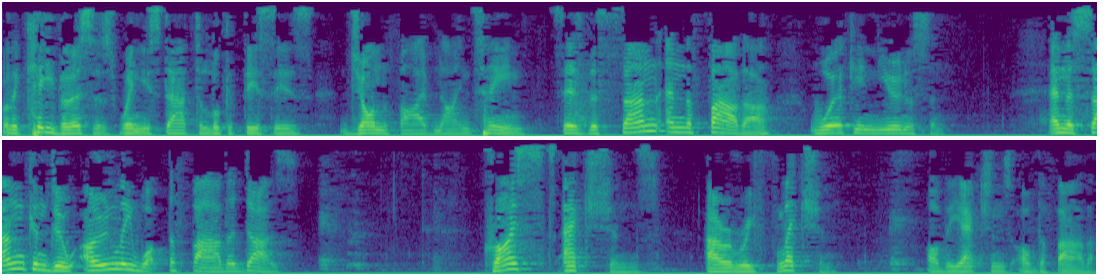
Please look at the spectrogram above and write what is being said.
Well, the key verses when you start to look at this is John 5:19 says the Son and the Father work in unison. And the Son can do only what the Father does. Christ's actions are a reflection of the actions of the Father.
